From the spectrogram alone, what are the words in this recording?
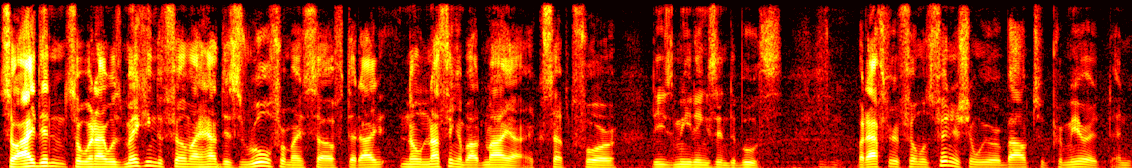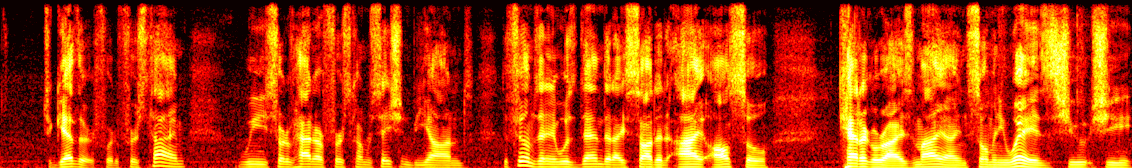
so. I didn't. So when I was making the film, I had this rule for myself that I know nothing about Maya except for these meetings in the booth. But after the film was finished and we were about to premiere it and together for the first time, we sort of had our first conversation beyond the films. And it was then that I saw that I also categorized Maya in so many ways. She she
